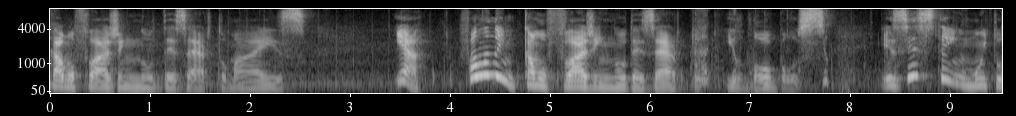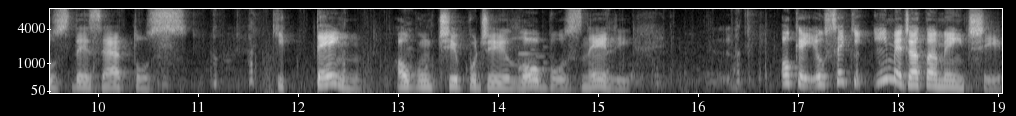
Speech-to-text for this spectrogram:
camuflagem no deserto, mas. Yeah, Falando em camuflagem no deserto e lobos, existem muitos desertos que têm algum tipo de lobos nele? Ok, eu sei que imediatamente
